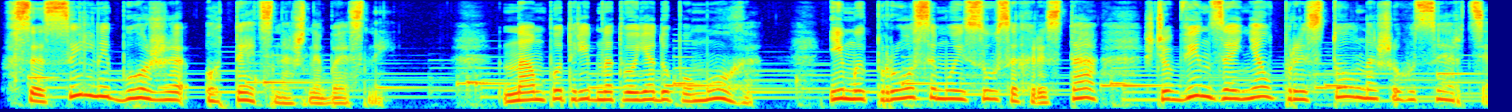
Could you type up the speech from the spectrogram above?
Всесильний Боже, Отець наш Небесний. Нам потрібна Твоя допомога, і ми просимо Ісуса Христа, щоб Він зайняв престол нашого серця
